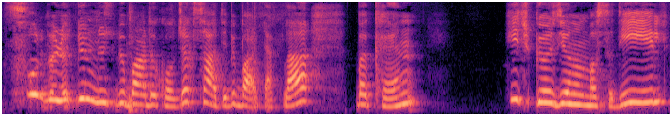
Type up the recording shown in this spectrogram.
Full böyle dümdüz bir bardak olacak. Sade bir bardakla. Bakın. Hiç göz yanılması değil.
